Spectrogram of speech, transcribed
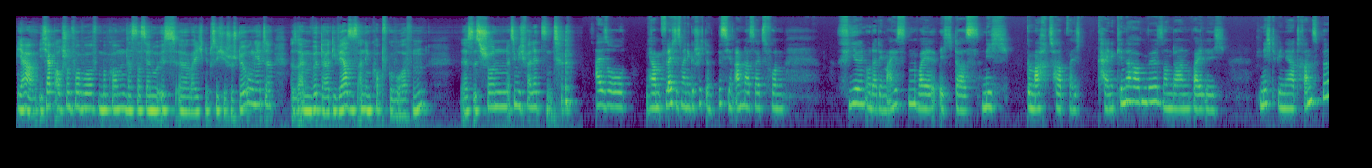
Ja, ich habe auch schon Vorwürfe bekommen, dass das ja nur ist, äh, weil ich eine psychische Störung hätte. Also einem wird da diverses an den Kopf geworfen. Das ist schon ziemlich verletzend. Also, ja, vielleicht ist meine Geschichte ein bisschen anders als von vielen oder den meisten, weil ich das nicht gemacht habe, weil ich keine Kinder haben will, sondern weil ich nicht binär trans bin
